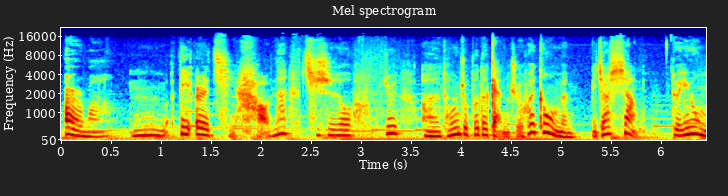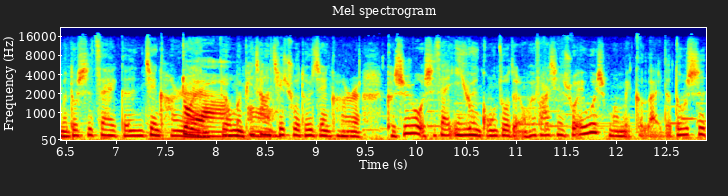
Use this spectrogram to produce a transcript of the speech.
二吗？嗯，第二期。好，那其实哦，就呃，同主播的感觉会跟我们比较像。对，因为我们都是在跟健康人，对啊，对，我们平常接触的都是健康人。嗯、可是如果是在医院工作的人，会发现说，哎，为什么每个来的都是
